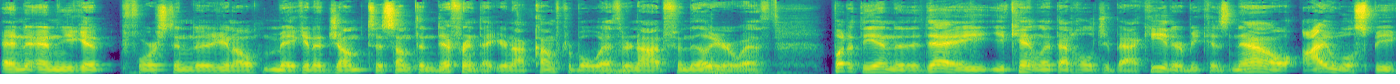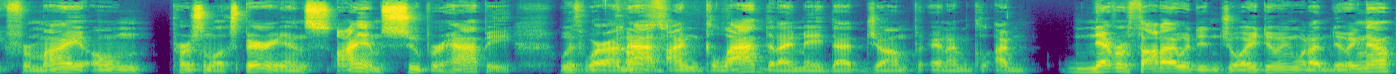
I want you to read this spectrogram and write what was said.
And and you get forced into you know making a jump to something different that you're not comfortable with or not familiar with. But at the end of the day, you can't let that hold you back either because now I will speak from my own personal experience. I am super happy with where I'm at. I'm glad that I made that jump and I'm I'm never thought I would enjoy doing what I'm doing now,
